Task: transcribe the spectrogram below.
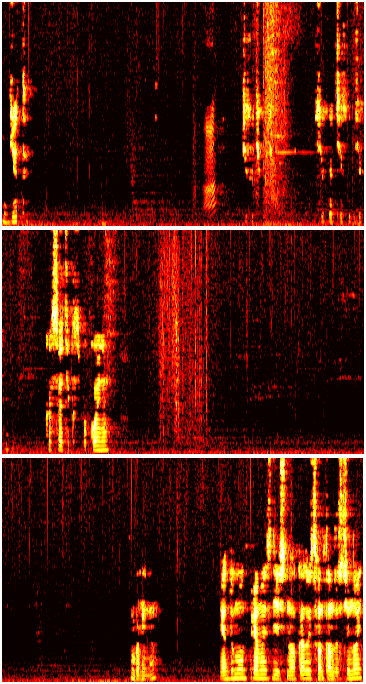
Где ты? Тихо, тихо, тихо. Касатик, спокойно. Блин, а? Я думал, он прямо здесь, но оказывается, он там за стеной.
